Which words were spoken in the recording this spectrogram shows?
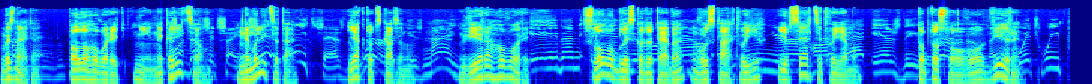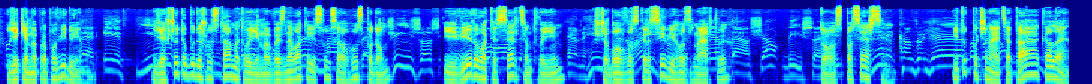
Ви знаєте, Павло говорить: ні, не кажіть цього, не моліться так. Як тут сказано? Віра говорить, слово близько до тебе, в устах твоїх і в серці твоєму, тобто слово віри, яке ми проповідуємо. Якщо ти будеш устами твоїми визнавати Ісуса Господом і вірувати серцем твоїм, що Бог воскресив його з мертвих, то спасешся. І тут починається так, але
